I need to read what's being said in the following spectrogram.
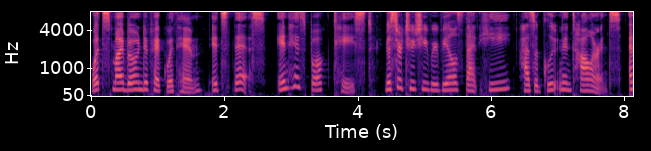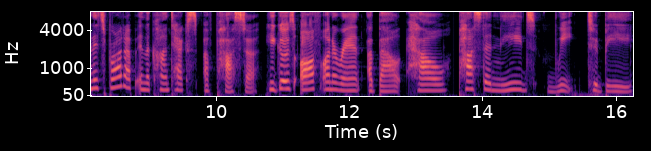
what's my bone to pick with him? It's this. In his book, Taste, Mr. Tucci reveals that he has a gluten intolerance, and it's brought up in the context of pasta. He goes off on a rant about how pasta needs wheat to be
